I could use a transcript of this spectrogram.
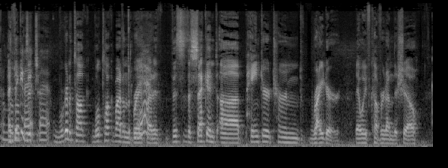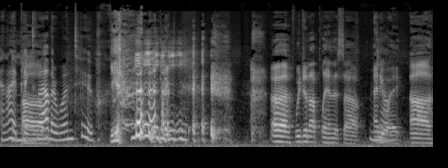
a I little think bit. it's a, but we're gonna talk. We'll talk about it in the break, Yeah. but it, this is the second uh, painter turned writer that we've covered on the show. and I picked Um, the other one too. Yeah. uh, we did not plan this out. Anyway, uh,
